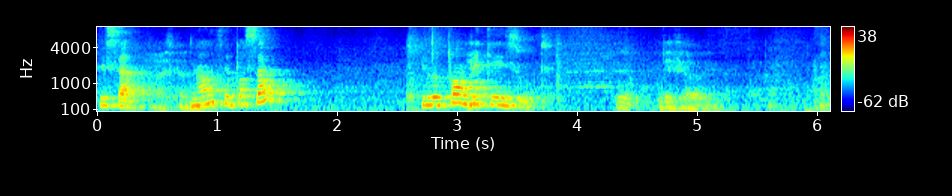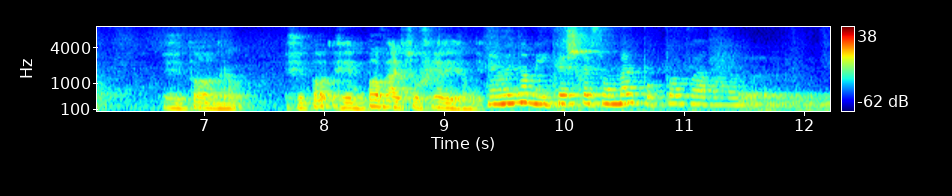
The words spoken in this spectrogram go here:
C'est ça. ah, ça- Non, c'est pour ça? Il veut pas embêter les autres. non, déjà, oui. J'ai pas, non. J'ai pas, j'aime pas voir le souffrir les gens. Mais oui, non, mais il cacherait son mal pour pas voir, euh,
